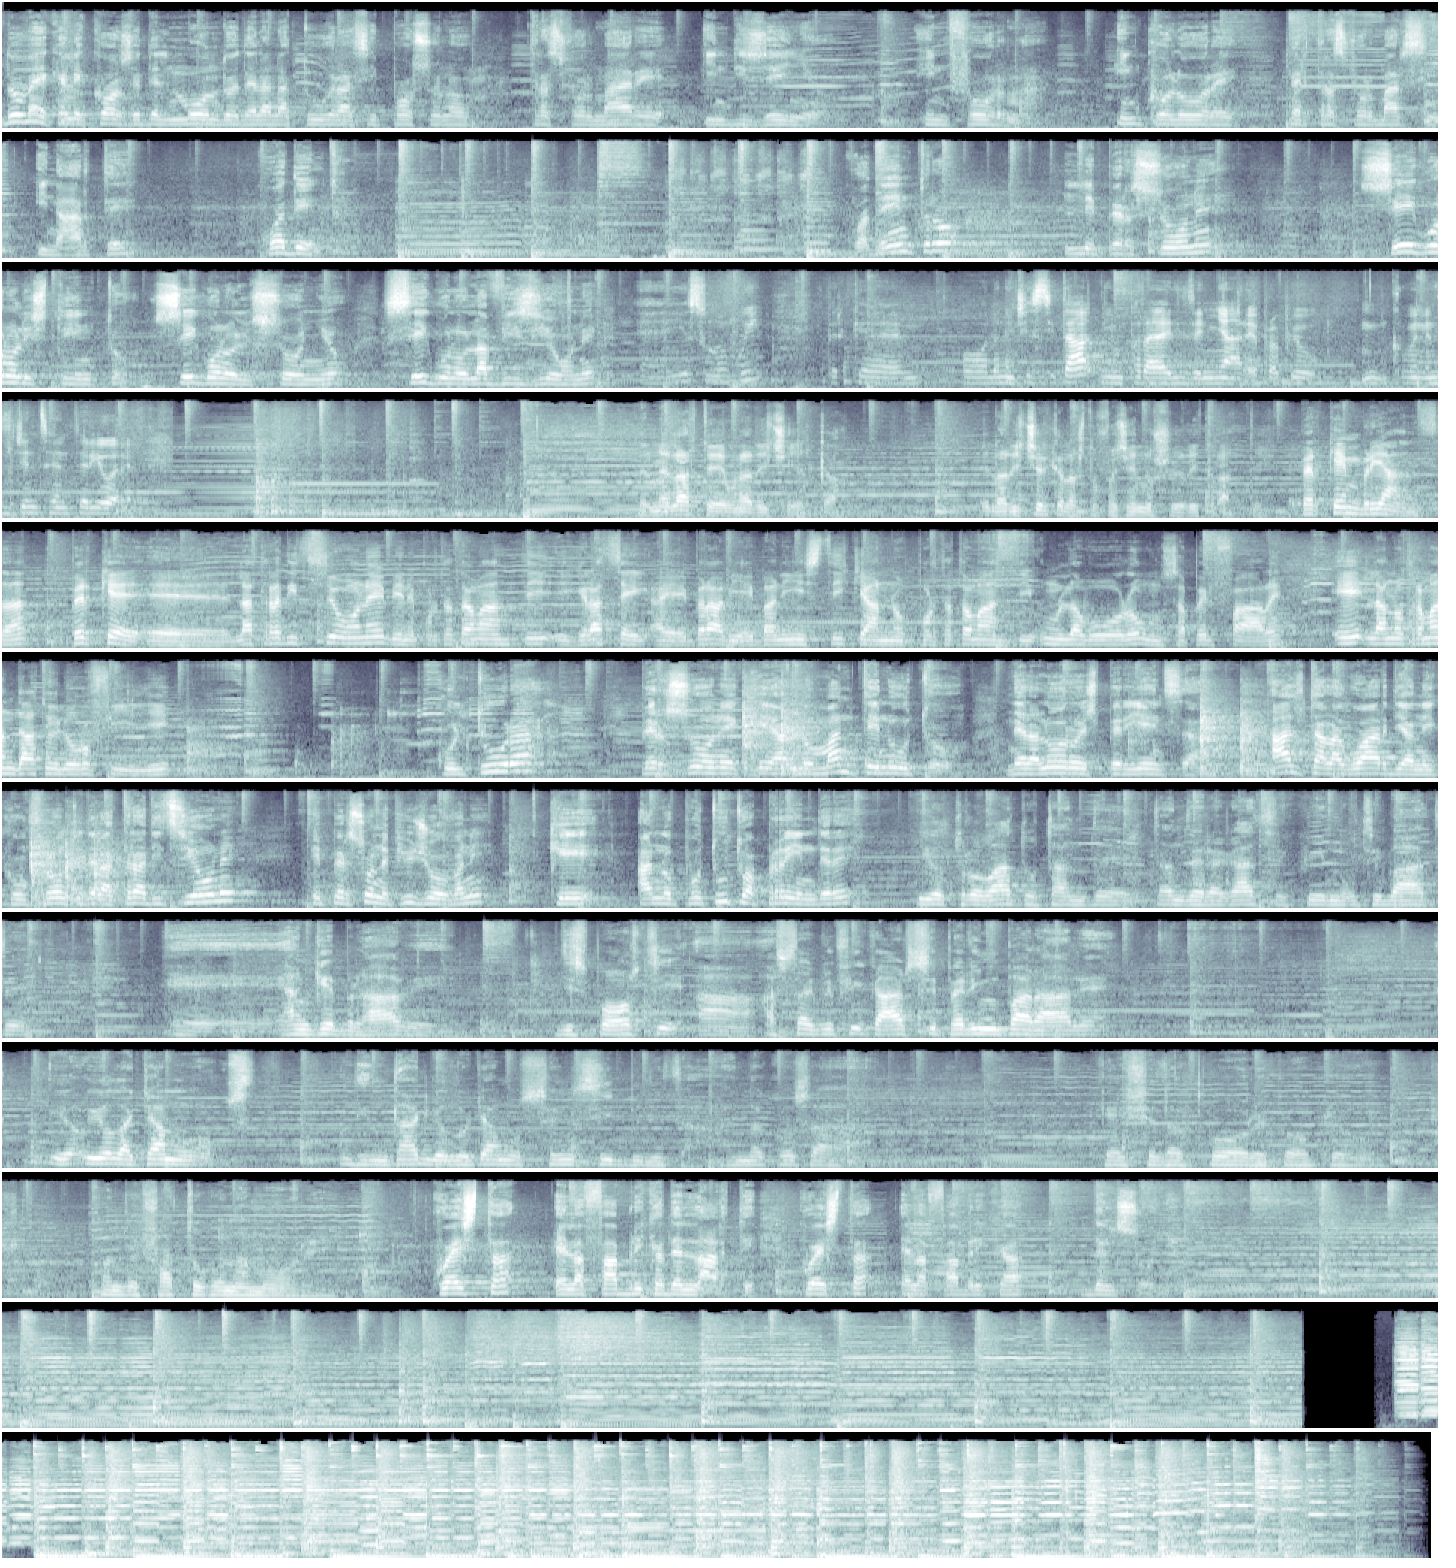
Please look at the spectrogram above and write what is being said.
Dov'è che le cose del mondo e della natura si possono trasformare in disegno, in forma, in colore per trasformarsi in arte? Qua dentro. Qua dentro le persone seguono l'istinto, seguono il sogno, seguono la visione. Eh, io sono qui perché ho la necessità di imparare a disegnare proprio mm, come un'esigenza interiore. Per me l'arte è una ricerca e la ricerca la sto facendo sui ritratti. Perché in Brianza? Perché eh, la tradizione viene portata avanti grazie ai, ai bravi ebanisti che hanno portato avanti un lavoro, un saper fare e l'hanno tramandato ai loro figli. Cultura, persone che hanno mantenuto nella loro esperienza alta la guardia nei confronti della tradizione e persone più giovani che hanno potuto apprendere. Io ho trovato tante, tante ragazze qui motivate e anche bravi, disposti a, a sacrificarsi per imparare. Io, io la chiamo, l'intaglio lo chiamo sensibilità, è una cosa che esce dal cuore proprio quando è fatto con amore. Questa è la fabbrica dell'arte, questa è la fabbrica del sogno.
